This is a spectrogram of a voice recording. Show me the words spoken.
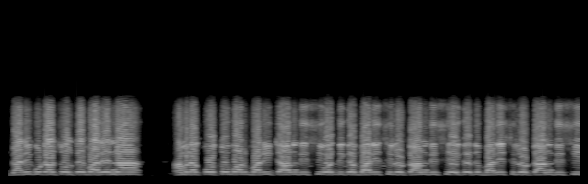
গাড়ি ঘোড়া চলতে পারে না আমরা কতবার বাড়ি টান দিছি, ওদিকে বাড়ি ছিল টান দিছি এদিকে বাড়ি ছিল টান দিছি,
